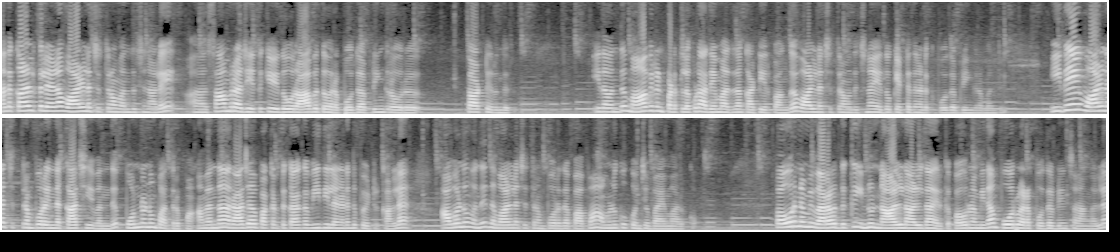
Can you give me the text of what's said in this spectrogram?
அந்த காலத்துல எல்லாம் வால் நட்சத்திரம் வந்துச்சுனாலே சாம்ராஜ்யத்துக்கு ஏதோ ஒரு ஆபத்து வரப்போகுது அப்படிங்கிற ஒரு தாட் இருந்தது. இதை வந்து மாவீரன் படத்தில் கூட அதே மாதிரி தான் காட்டியிருப்பாங்க. வால் நட்சத்திரம் வந்துச்சுன்னா ஏதோ கெட்டது நடக்க போகுது அப்படிங்கிற மாதிரி. இதே வால் நட்சத்திரம் போகிற இந்த காட்சியை வந்து பொன்னனும் பார்த்துருப்பான். அவன் தான் ராஜாவை பார்க்குறதுக்காக வீதியில் நடந்து போயிட்டு இருக்கான்ல அவனும் வந்து இந்த வால் நட்சத்திரம் போகிறத பார்ப்பான் அவனுக்கும் கொஞ்சம் பயமாக இருக்கும். பௌர்ணமி வர்றதுக்கு இன்னும் நாலு நாள் தான் இருக்குது பௌர்ணமி தான் போர் வரப்போகுது அப்படின்னு சொன்னாங்கல்ல?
